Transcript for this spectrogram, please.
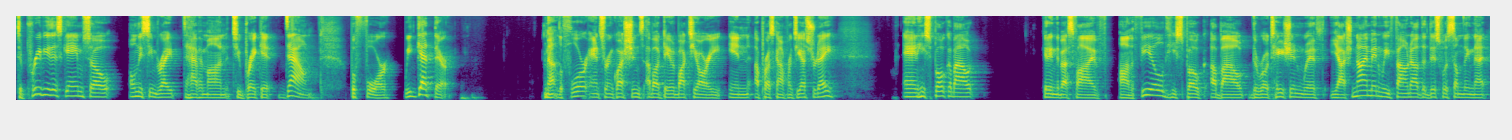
to preview this game, so only seemed right to have him on to break it down before we get there. Matt LaFleur answering questions about David Bakhtiari in a press conference yesterday. And he spoke about getting the best five on the field. He spoke about the rotation with Yosh Nijman. We found out that this was something that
